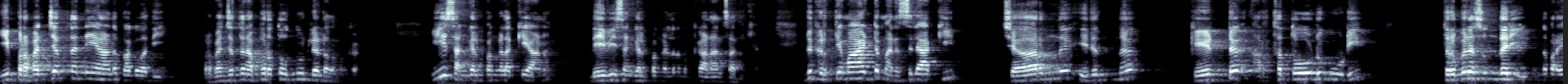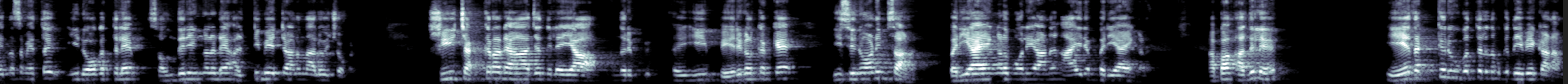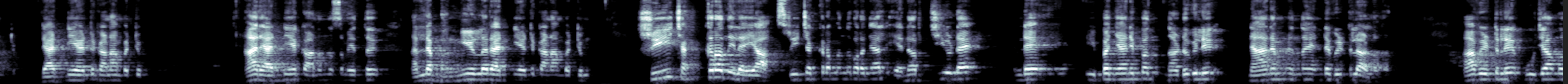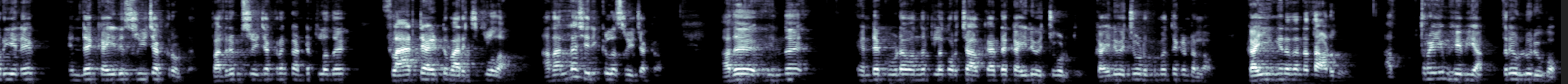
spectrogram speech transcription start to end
ഈ പ്രപഞ്ചം തന്നെയാണ് ഭഗവതി. പ്രപഞ്ചത്തിനപ്പുറത്തൊന്നുമില്ലല്ലോ നമുക്ക്. ഈ സങ്കല്പങ്ങളൊക്കെയാണ് ദേവീ സങ്കല്പങ്ങളിൽ നമുക്ക് കാണാൻ സാധിക്കുക. ഇത് കൃത്യമായിട്ട് മനസ്സിലാക്കി ചേർന്ന് ഇരുന്ന് കേട്ട് അർത്ഥത്തോടുകൂടി ത്രിപുരസുന്ദരി എന്ന് പറയുന്ന സമയത്ത് ഈ ലോകത്തിലെ സൗന്ദര്യങ്ങളുടെ അൾട്ടിമേറ്റ് ആണെന്ന് ആലോചിച്ച് നോക്കണം. ശ്രീ ചക്രരാജ നിലയ എന്നൊരു ഈ പേരുകൾക്കൊക്കെ ഈ സിനോണിംസ് ആണ്. പര്യായങ്ങൾ പോലെയാണ് ആയിരം പര്യായങ്ങൾ. അപ്പൊ അതിൽ ഏതൊക്കെ രൂപത്തിൽ നമുക്ക് ദേവിയെ കാണാൻ പറ്റും? രാജ്ഞിയായിട്ട് കാണാൻ പറ്റും? ആ രാജ്ഞിയെ കാണുന്ന സമയത്ത് നല്ല ഭംഗിയുള്ള രാജ്ഞിയായിട്ട് കാണാൻ പറ്റും. ശ്രീചക്ര നിലയ ശ്രീചക്രം എന്ന് പറഞ്ഞാൽ എനർജിയുടെ എന്റെ ഇപ്പൊ ഞാനിപ്പോ നടുവിൽ ജ്ഞാനം എന്ന എന്റെ വീട്ടിലാണുള്ളത് ആ വീട്ടിൽ പൂജാമുറിയിൽ എന്റെ കയ്യിൽ ശ്രീചക്രം ഉണ്ട് പലരും ശ്രീചക്രം കണ്ടിട്ടുള്ളത് ഫ്ലാറ്റ് ആയിട്ട് വരച്ചിട്ടുള്ളതാണ്. അതല്ല ശരിക്കുള്ള ശ്രീചക്രം അത് ഇന്ന് എന്റെ കൂടെ വന്നിട്ടുള്ള കുറച്ച് ആൾക്കാരുടെ കയ്യിൽ വെച്ചു കൊടുത്തു. കയ്യിൽ വെച്ചു കൊടുക്കുമ്പോഴത്തേക്കുണ്ടല്ലോ കൈ ഇങ്ങനെ തന്നെ താടുപോകും അത്രയും ഹെവിയാണ് അത്രയും ഉള്ളു രൂപം.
